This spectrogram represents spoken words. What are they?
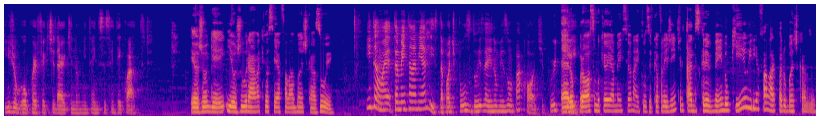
Quem jogou Perfect Dark no Nintendo 64? Eu joguei e eu jurava que você ia falar Banjo-Kazooie. Então, é, também tá na minha lista. Pode pôr os dois aí no mesmo pacote. Por quê? Era o próximo que eu ia mencionar, inclusive, que eu falei, gente, ele tá descrevendo o que eu iria falar para o Banjo-Kazooie.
